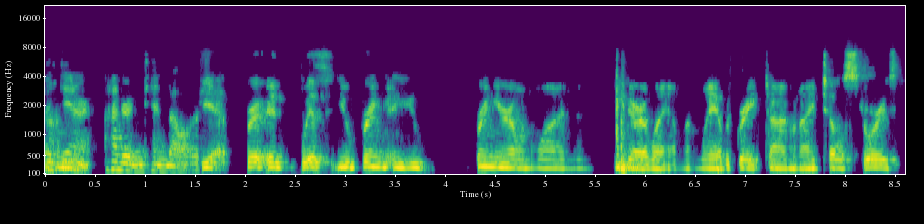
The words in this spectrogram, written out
the Um, dinner, $110. Yeah, for it, with you bring you bring your own wine and eat our lamb, and we have a great time. And I tell stories.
